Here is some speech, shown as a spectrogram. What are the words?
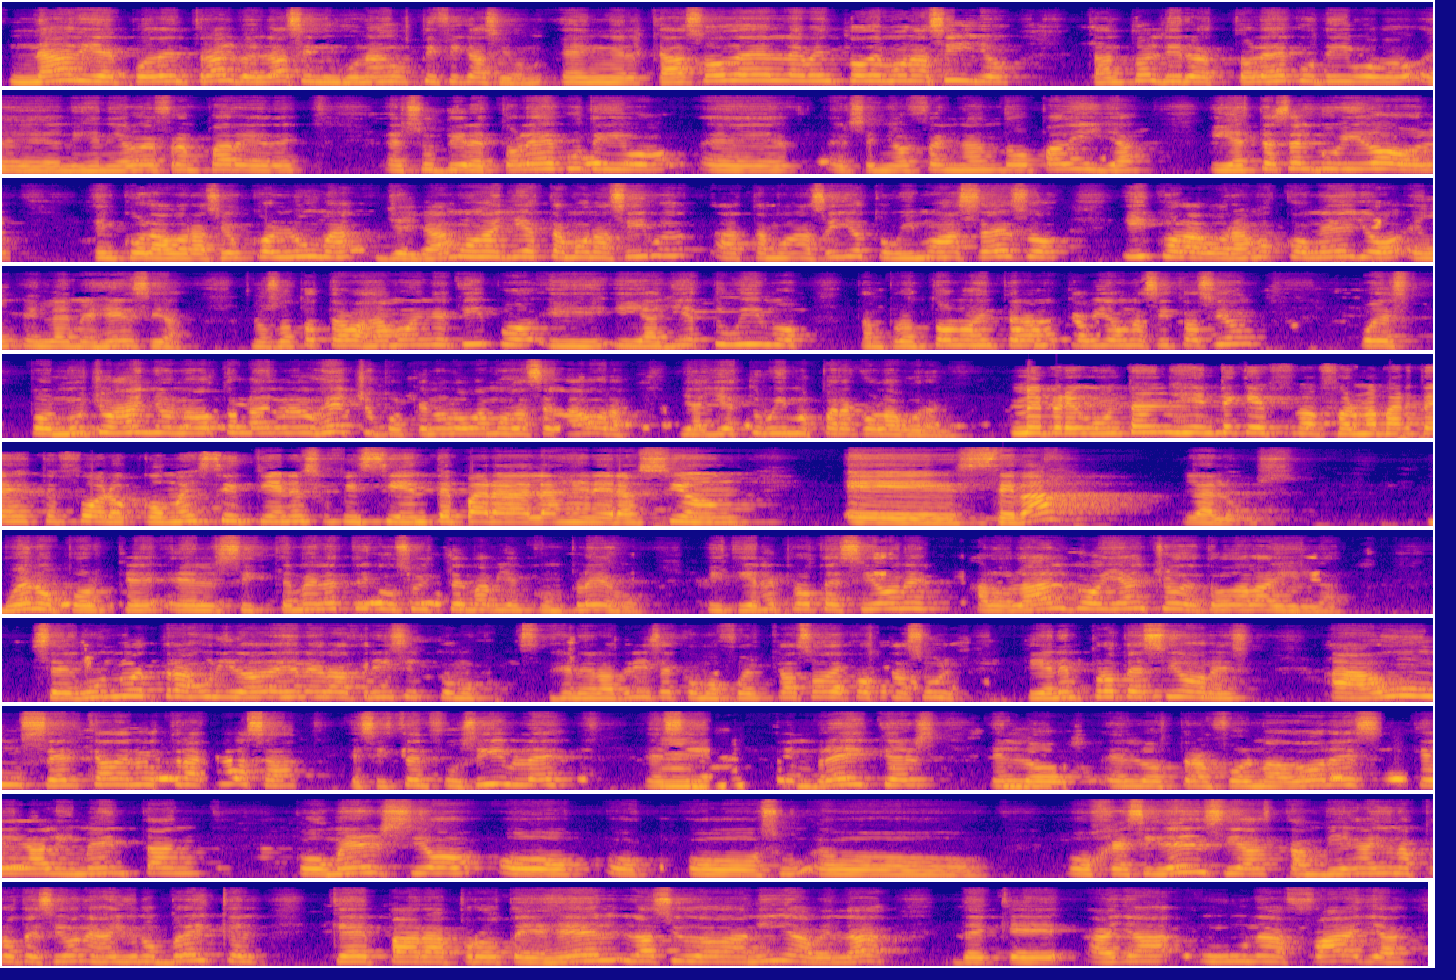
Nadie puede entrar, ¿verdad? Sin ninguna justificación. En el caso del evento de Monacillo, tanto el director ejecutivo, eh, el ingeniero de Fran Paredes, el subdirector ejecutivo, eh, el señor Fernando Padilla, y este servidor, en colaboración con Luma, llegamos allí hasta Monacillo, hasta Monacillo tuvimos acceso y colaboramos con ellos en, la emergencia. Nosotros trabajamos en equipo y, y allí estuvimos, tan pronto nos enteramos que había una situación, pues por muchos años nosotros lo hemos hecho, ¿por qué no lo vamos a hacer ahora? Y allí estuvimos para colaborar. Me preguntan gente que forma parte de este foro, ¿cómo es si tiene suficiente para la generación? eh, se va la luz. Bueno, porque el sistema eléctrico es un sistema bien complejo y tiene protecciones a lo largo y ancho de toda la isla. Según nuestras unidades generatrices, como, generatrices, como fue el caso de Costa Azul, tienen protecciones. Aún cerca de nuestra casa existen fusibles, existen breakers en los, en los transformadores que alimentan comercio o, o, o o residencias, también hay unas protecciones, hay unos breakers que para proteger la ciudadanía, ¿verdad? De que haya una falla,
